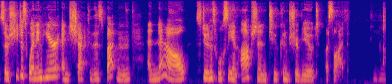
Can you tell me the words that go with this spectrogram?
So she just went in here and checked this button and now students will see an option to contribute a slide. Mm-hmm.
